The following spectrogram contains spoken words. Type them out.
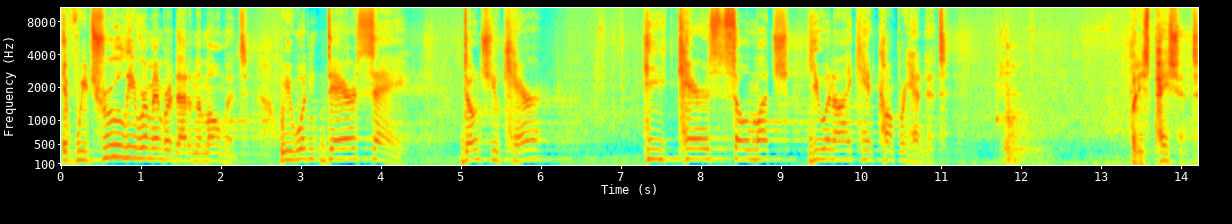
if we truly remembered that in the moment, we wouldn't dare say, Don't you care? He cares so much, you and I can't comprehend it but he's patient.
